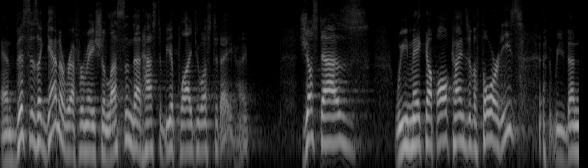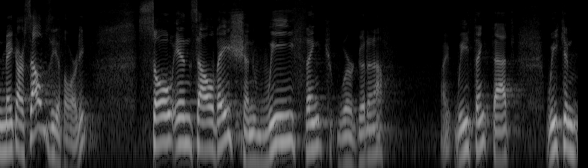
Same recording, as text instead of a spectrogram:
And this is again a Reformation lesson that has to be applied to us today, right? Just as we make up all kinds of authorities, we then make ourselves the authority. So in salvation, we think we're good enough. Right? We think that we can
